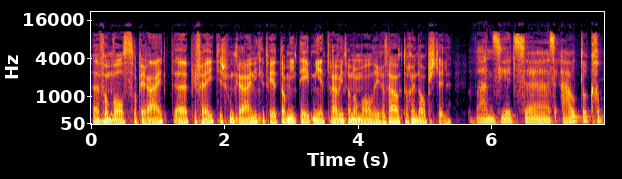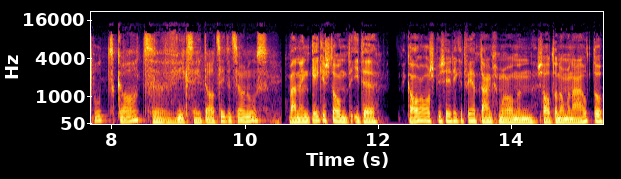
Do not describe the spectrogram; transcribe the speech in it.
äh, vom Wasser bereit, äh, befreit ist und gereinigt wird, damit die Mieter auch wieder normal ihr Auto können abstellen können. Wenn jetzt äh, das Auto kaputt geht, wie sieht da die Situation aus? Wenn ein Gegenstand in der Garage beschädigt wird, denken wir an einen Schaden an einem Auto,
